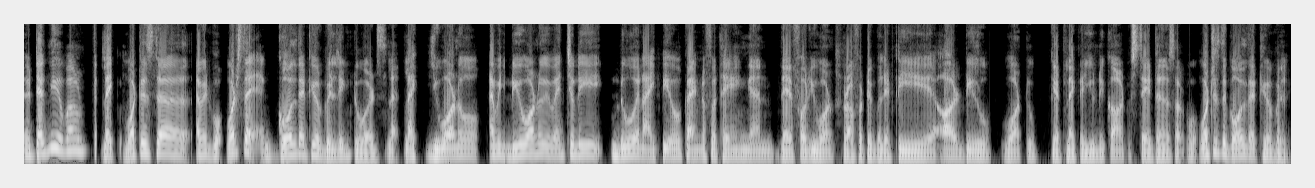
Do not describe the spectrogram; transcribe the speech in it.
Uh, tell me about like what is the, I mean, what's the goal that you're building towards? Like, like you want to, I mean, do you want to eventually do an IPO kind of a thing and therefore you want profitability or do you want to get like a unicorn status or what is the goal that you're building?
